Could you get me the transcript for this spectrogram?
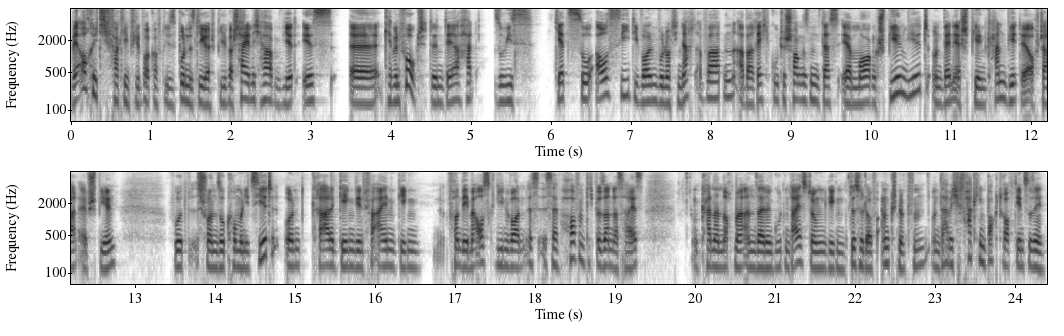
Wer auch richtig fucking viel Bock auf dieses Bundesligaspiel wahrscheinlich haben wird, ist äh, Kevin Vogt, denn der hat, so wie es jetzt so aussieht, die wollen wohl noch die Nacht abwarten, aber recht gute Chancen, dass er morgen spielen wird und wenn er spielen kann, wird er auch Startelf spielen. Wurde schon so kommuniziert und gerade gegen den Verein, gegen, von dem er ausgeliehen worden ist, ist er hoffentlich besonders heiß und kann dann nochmal an seine guten Leistungen gegen Düsseldorf anknüpfen und da habe ich fucking Bock drauf, den zu sehen.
